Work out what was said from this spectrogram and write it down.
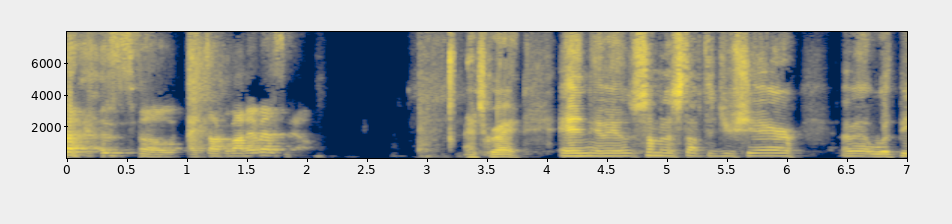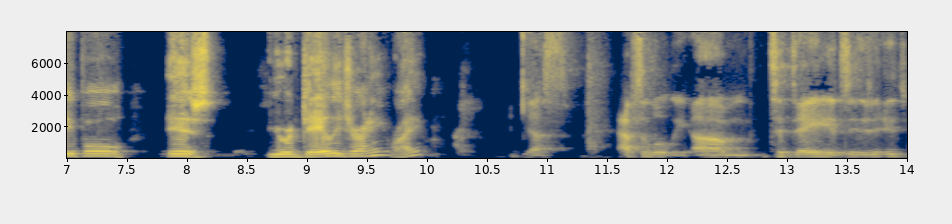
Uh, so I talk about MS now. That's great. And I mean, some of the stuff that you share, I mean, with people is your daily journey, right? Yes, absolutely. Um, today, it's it, it,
